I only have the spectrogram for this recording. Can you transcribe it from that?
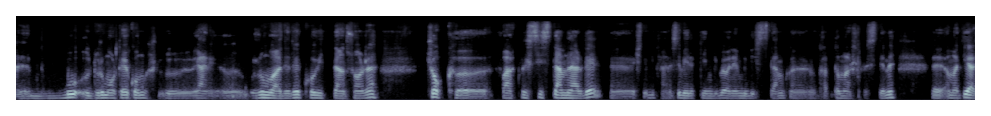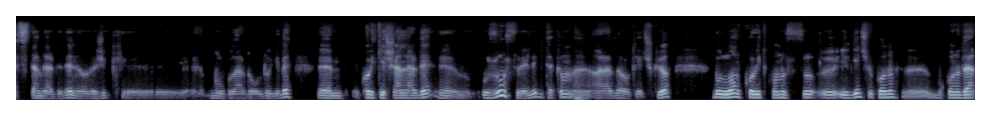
e, bu durum ortaya konmuş. E, yani e, uzun vadede COVID'den sonra çok e, farklı sistemlerde e, işte bir tanesi belirttiğim gibi önemli bir sistem, e, kalp damar sistemi. Ama diğer sistemlerde de nörolojik bulgularda olduğu gibi COVID geçirenlerde uzun süreli bir takım e, ortaya çıkıyor. Bu long COVID konusu ilginç bir konu. Bu konuda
